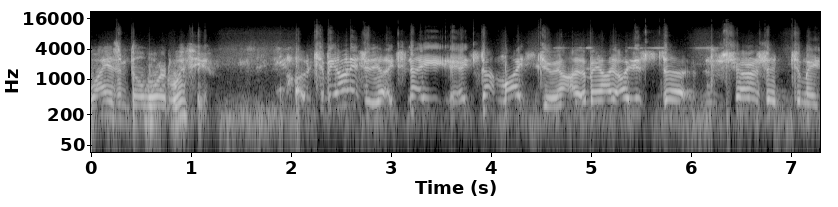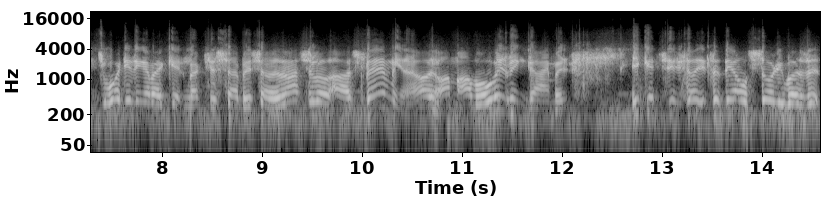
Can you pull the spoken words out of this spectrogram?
Why isn't Bill Ward with you? Oh, to be honest with you, it's not, it's not my doing. I mean, I, I just, uh, Sharon said to me, what do you think about getting back to Sabbath? So and I said, well, ask them, you know. I'm, I've always been game, but it gets, it's, it's the old story was that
